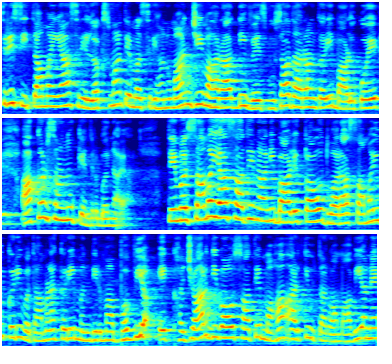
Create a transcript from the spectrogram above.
શ્રી સીતામૈયા, શ્રી લક્ષ્મણ તેમજ શ્રી હનુમાનજી મહારાજની વેશભૂષા ધારણ કરી બાળકોએ આકર્ષણનું કેન્દ્ર બનાયા. તેમજ સામૈયા સાથે નાની બાળકાઓ દ્વારા સામયું કરી વધામણા કરી મંદિરમાં ભવ્ય એક હજાર દીવાઓ સાથે મહાઆરતી ઉતારવામાં આવી અને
